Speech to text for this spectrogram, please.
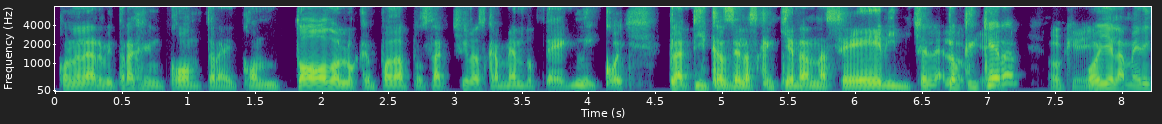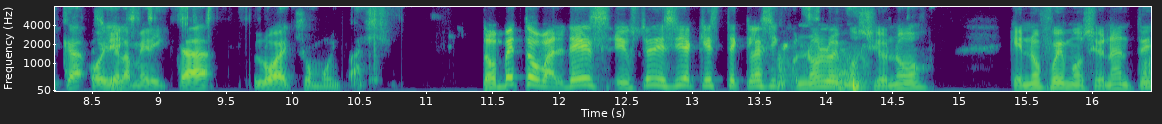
con el arbitraje en contra y con todo lo que pueda pasar, Chivas cambiando técnico y platicas de las que quieran hacer y lo que quieran. Hoy el América, hoy el América lo ha hecho muy mal. Don Beto Valdés, eh, usted decía que este clásico no lo emocionó, que no fue emocionante.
